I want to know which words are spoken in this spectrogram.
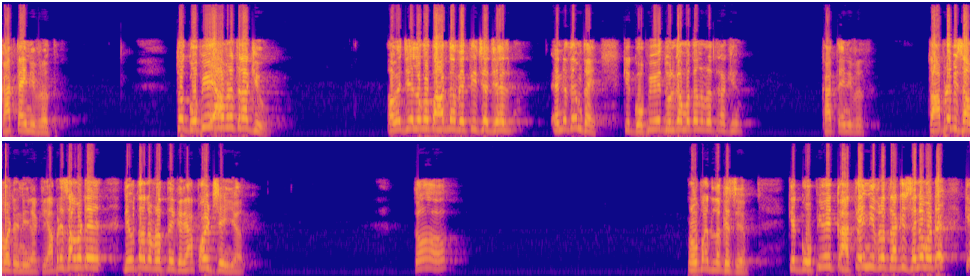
કાત્યાયની વ્રત. તો ગોપીએ આ વ્રત રાખ્યું. હવે જે લોકો બહારના વ્યક્તિ છે, જે એને તેમ થાય કે ગોપીએ દુર્ગા માતાનું વ્રત રાખ્યું, કાત્યાયની વ્રત. તો આપણે બી શા માટે નહીં રાખીએ? આપણે શા માટે દેવતાના વ્રત નહીં કરીએ? આ પોઈન્ટ છે અહીંયા. તો પ્રભુપાદ લખે છે કે ગોપીઓએ કાત્યાયની વ્રત રાખ્યું શેના માટે? કે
